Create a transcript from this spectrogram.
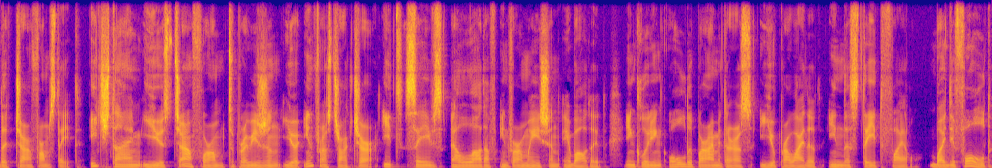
the Terraform state. Each time you use Terraform to provision your infrastructure, it saves a lot of information about it, including all the parameters you provided in the state file. By default,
